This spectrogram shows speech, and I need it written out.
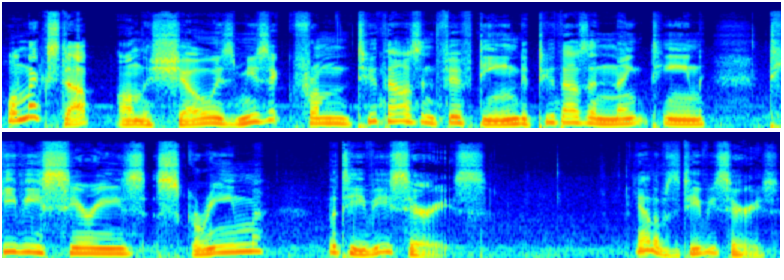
Well, next up on the show is music from 2015 to 2019 TV series Scream, the TV series. Yeah, that was a TV series.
